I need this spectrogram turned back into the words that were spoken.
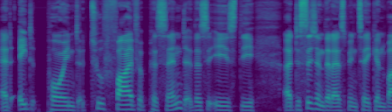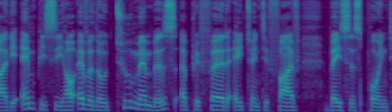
at 8.25%. This is the uh, decision that has been taken by the MPC. However, though, two members uh, preferred a 25 basis point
